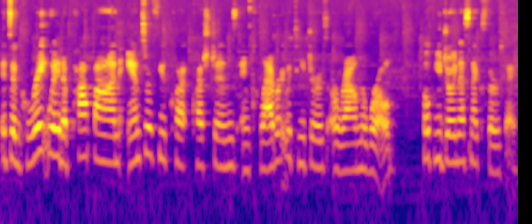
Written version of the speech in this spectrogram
It's a great way to pop on, answer a few questions, and collaborate with teachers around the world. Hope you join us next Thursday.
